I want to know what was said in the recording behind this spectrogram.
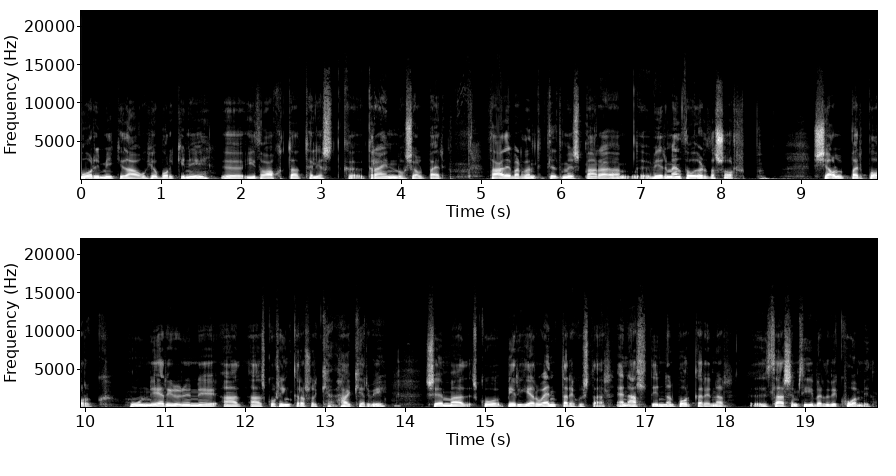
voru mikið á hjá borginni uh, í þá átt að teljast græn og sjálfbær. Það er varðandi til dæmis bara, við erum ennþá örða sorp. Sjálfbær borg, hún er í rauninni að, að sko ringra svo hagkerfi sem að sko byrjar og endar eitthvað starf en allt innan borgarinnar uh, þar sem því verður við komið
